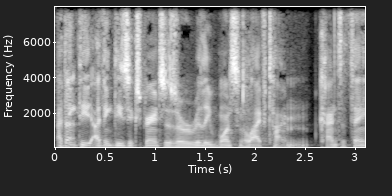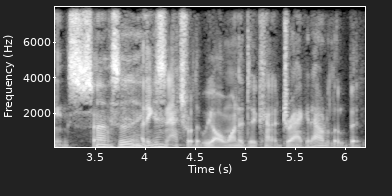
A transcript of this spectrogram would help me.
I think the, I think these experiences are really once in a lifetime kinds of things. So Absolutely, I think it's natural that we all wanted to kind of drag it out a little bit.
